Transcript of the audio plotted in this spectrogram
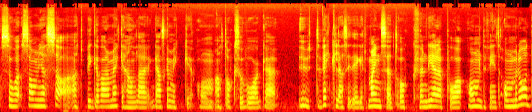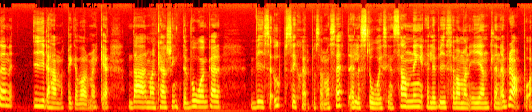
Så som jag sa, att bygga varumärke handlar ganska mycket om att också våga utveckla sitt eget mindset och fundera på om det finns områden i det här med att bygga varumärke där man kanske inte vågar visa upp sig själv på samma sätt eller stå i sin sanning eller visa vad man egentligen är bra på.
